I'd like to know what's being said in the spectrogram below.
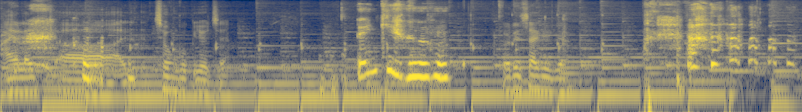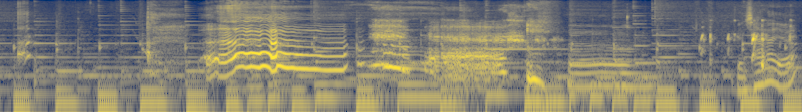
I like 어, 중국 여자. Thank you. 우리 사귀자. 괜찮아요?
